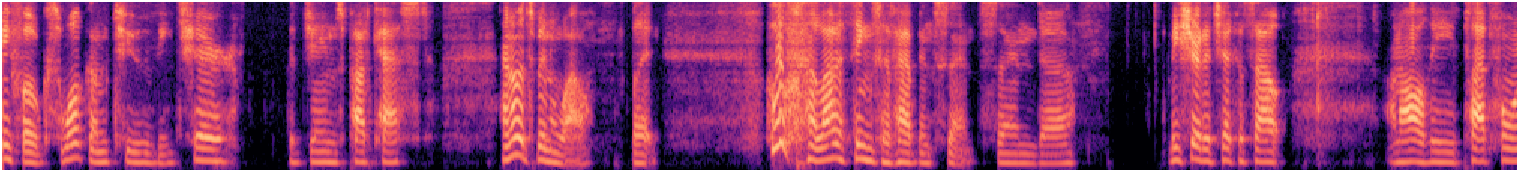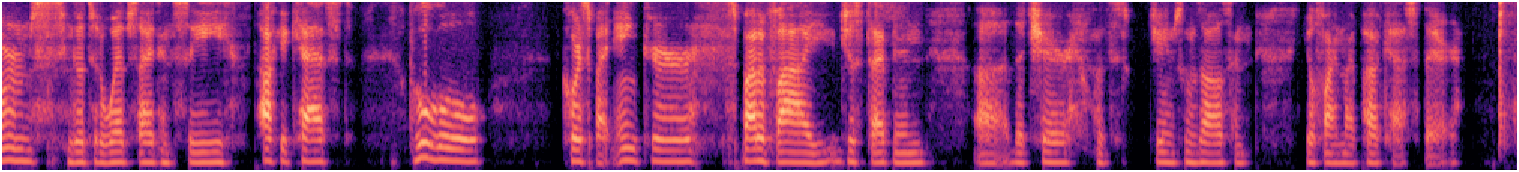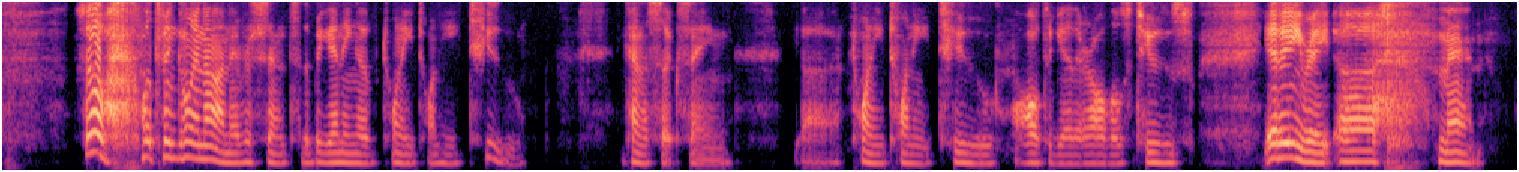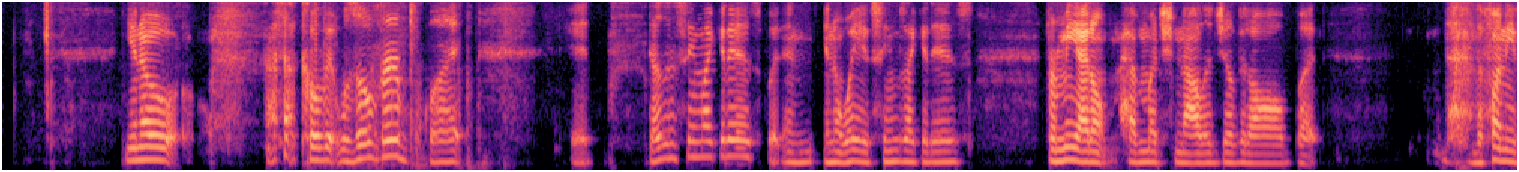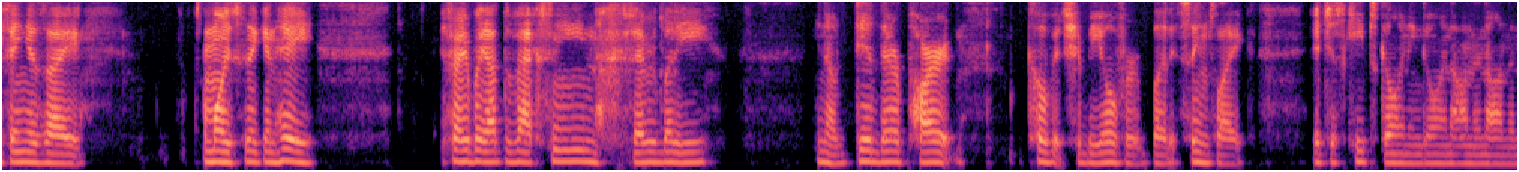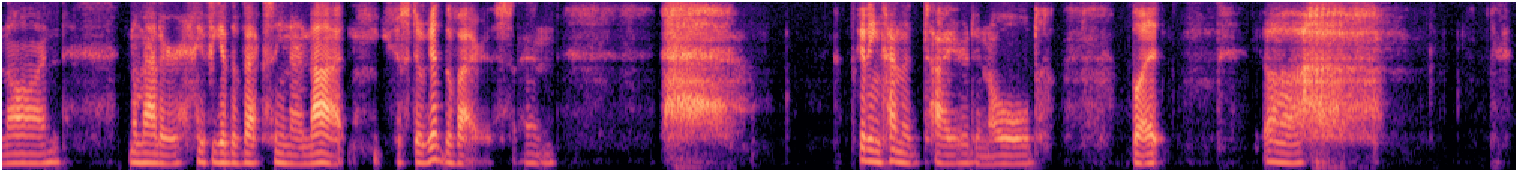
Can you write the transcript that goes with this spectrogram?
Hey, folks, welcome to the Chair with James podcast. I know it's been a while, but whew, a lot of things have happened since. And uh, be sure to check us out on all the platforms. You can go to the website and see Pocket Cast, Google, of course, by Anchor, Spotify. You just type in uh, the chair with James Gonzales and you'll find my podcast there. So, what's been going on ever since the beginning of 2022? It kind of sucks saying uh, 2022 altogether, all those twos. At any rate, uh, man, you know, I thought COVID was over, but it doesn't seem like it is. But in in a way, it seems like it is. For me, I don't have much knowledge of it all, but the funny thing is I I'm always thinking, hey, if everybody got the vaccine, if everybody, you know, did their part, COVID should be over. But it seems like it just keeps going and going on and on and on. No matter if you get the vaccine or not, you can still get the virus. And it's getting kind of tired and old. But uh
